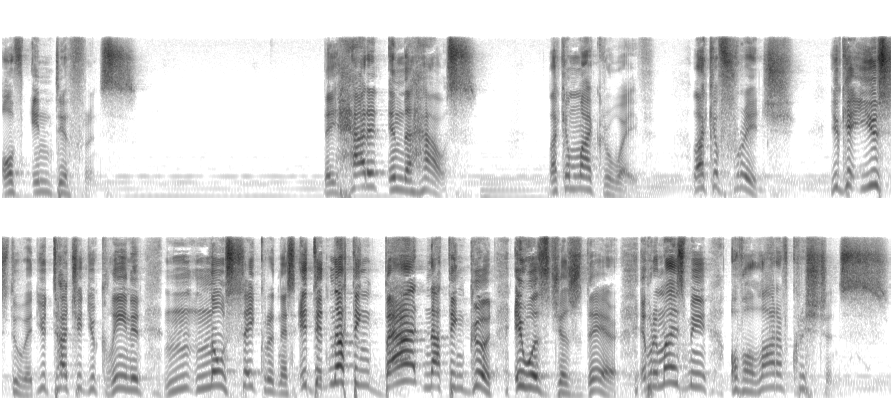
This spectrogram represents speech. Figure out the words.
of indifference. They had it in the house like a microwave, like a fridge. You get used to it. You touch it, you clean it. no sacredness. It did nothing bad, nothing good. It was just there. It reminds me of a lot of Christians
